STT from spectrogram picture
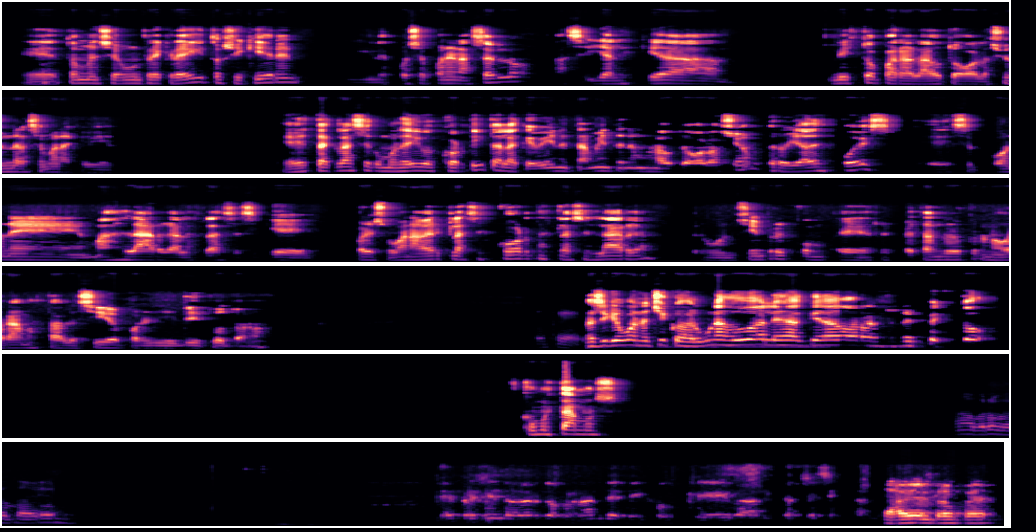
Eh, tómense un recreito si quieren y después se ponen a hacerlo. Así ya les queda listo para la autoevaluación de la semana que viene. Esta clase, como les digo, es cortita. La que viene también tenemos la autoevaluación, pero ya después eh, se pone más larga las clases. Así que por eso van a haber clases cortas, clases largas, pero bueno, siempre con, eh, respetando el cronograma establecido por el instituto, ¿no? Okay. Así que bueno, chicos, ¿algunas dudas les ha quedado al respecto? ¿Cómo estamos? Ah, profe, está bien. El presidente Alberto Fernández dijo que va a dictar 60 Está bien, profe.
